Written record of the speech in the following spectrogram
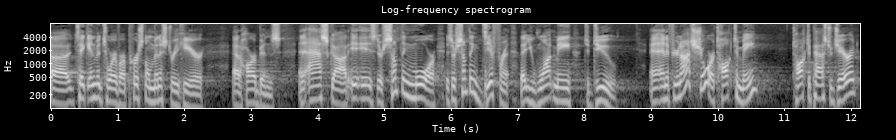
uh, take inventory of our personal ministry here at Harbins and ask God, is there something more? Is there something different that you want me to do? And if you're not sure, talk to me, talk to Pastor Jared.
